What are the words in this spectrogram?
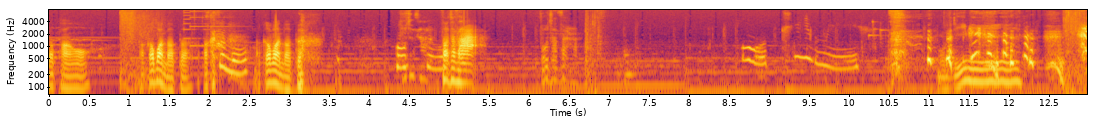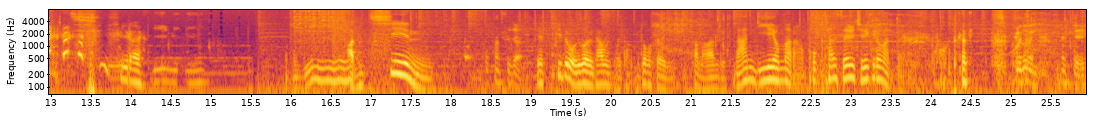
나 방어. 아까만 났다. 아까, 스모 아까만 났다. 사차사! 도자사. 어 티미 어, 님이 이랄. 이미 어, 님이 아, 미친. 폭탄 쓰자. 얘 스피드로 이걸 잡을 수 있다. 무조건 써야지. 다 나간대. 난네 엄마랑 폭탄 셀 즐기러 간다. 그동안 할때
